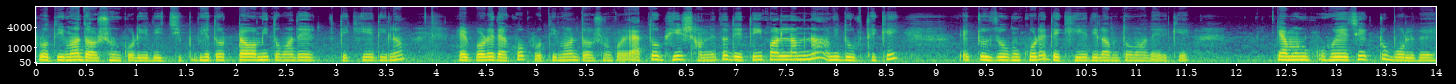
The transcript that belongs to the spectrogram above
প্রতিমা দর্শন করিয়ে দিচ্ছি। ভেতরটাও আমি তোমাদের দেখিয়ে দিলাম। এরপরে দেখো প্রতিমার দর্শন করে। এত ভিড়, সামনে তো যেতেই পারলাম না আমি দূর থেকেই। একটু জুম করে দেখিয়ে দিলাম তোমাদেরকে। কেমন হয়েছে একটু বলবে।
